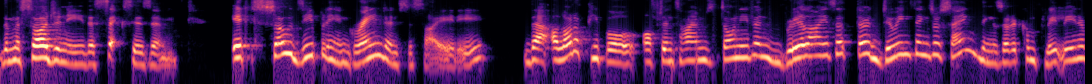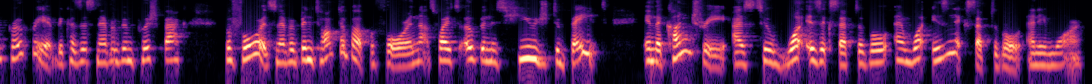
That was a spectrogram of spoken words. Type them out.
the misogyny, the sexism, it's so deeply ingrained in society that a lot of people oftentimes don't even realize that they're doing things or saying things that are completely inappropriate because it's never been pushed back before. It's never been talked about before. And that's why it's opened this huge debate in the country as to what is acceptable and what isn't acceptable anymore.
